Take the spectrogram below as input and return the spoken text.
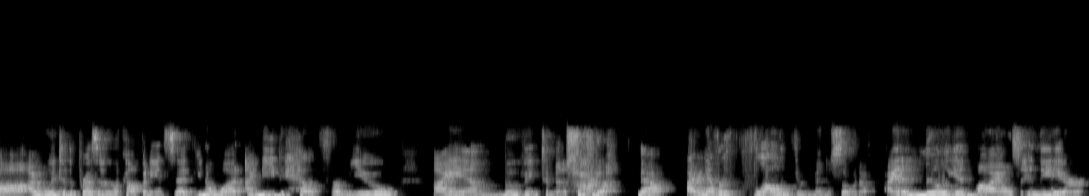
uh, I went to the president of the company and said, "You know what? I need help from you I am moving to Minnesota. Now, I'd never flown through Minnesota. I had a million miles in the air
